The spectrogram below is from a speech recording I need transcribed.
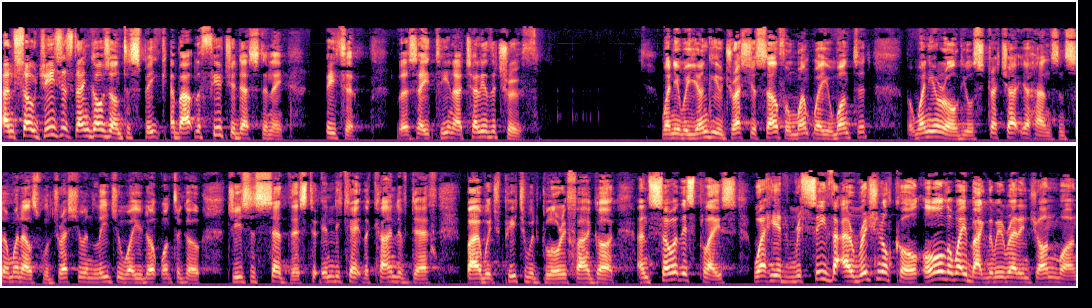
And so Jesus then goes on to speak about the future destiny. Peter, verse 18, I tell you the truth. When you were younger, you dressed yourself and went where you wanted. But when you're old, you'll stretch out your hands and someone else will dress you and lead you where you don't want to go. Jesus said this to indicate the kind of death by which Peter would glorify God. And so at this place, where he had received that original call all the way back that we read in John 1,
